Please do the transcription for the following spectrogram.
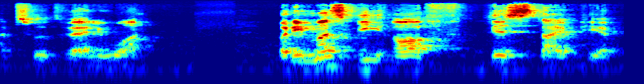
absolute value one. But it must be of this type here.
